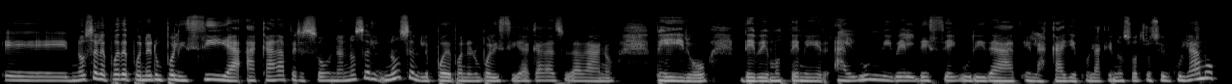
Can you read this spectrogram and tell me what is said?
eh, no se le puede poner un policía a cada persona, no se, no se le puede poner un policía a cada ciudadano, pero debemos tener algún nivel de seguridad en las calles por las que nosotros circulamos,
